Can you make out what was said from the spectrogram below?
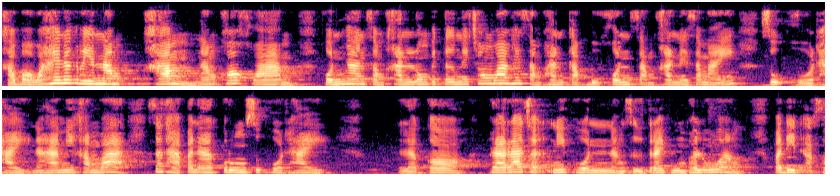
เขาบอกว่าให้นักเรียนนำคำนำข้อความผลงานสำคัญลงไปเติมในช่องว่างให้สัมพันธ์กับบุคคลสำคัญในสมัยสุโขทัยนะคะ มีคำว่าสถาปนากรุงสุโขทัย แล้วก็พระราชนิพนธ์หนังสือไตรภูมิพระล่วง ประดิษฐ์อักษ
